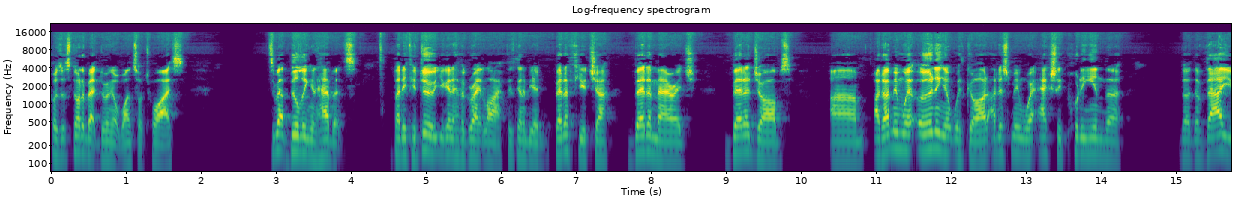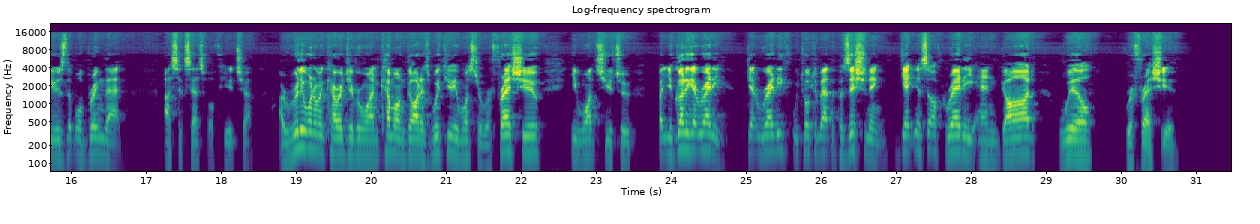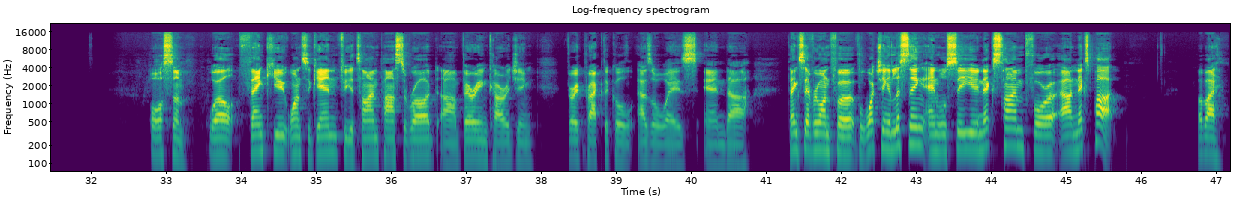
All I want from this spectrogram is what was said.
because it's not about doing it once or twice it's about building in habits But if you do, you're going to have a great life. There's going to be a better future, better marriage, better jobs. Um, I don't mean we're earning it with God. I just mean we're actually putting in the the, the values that will bring that a successful future. I really want to encourage everyone. Come on, God is with you. He wants to refresh you. He wants you to, but you've got to get ready. Get ready. We talked about the positioning. Get yourself ready, and God will refresh you. Awesome. Well, thank you once again for your time, Pastor Rod. Uh, very encouraging, very practical as always. And uh, thanks everyone for, for watching and listening. And we'll see you next time for our next part. Bye bye.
